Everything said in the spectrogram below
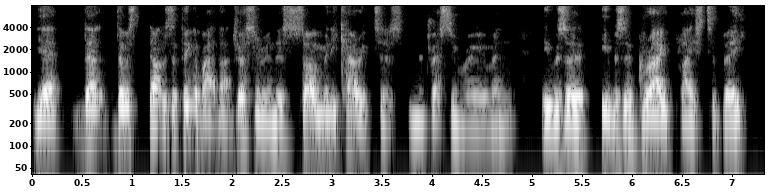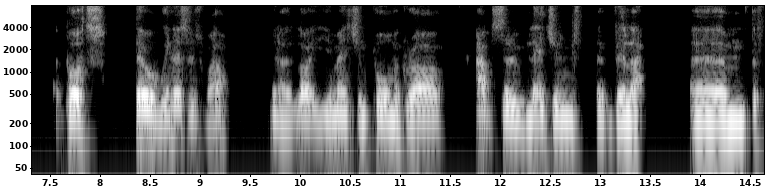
yeah, that there was that was the thing about that dressing room. There's so many characters in the dressing room, and it was a it was a great place to be. But there were winners as well. You know, like you mentioned, Paul McGrath, absolute legend at Villa. Um, the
